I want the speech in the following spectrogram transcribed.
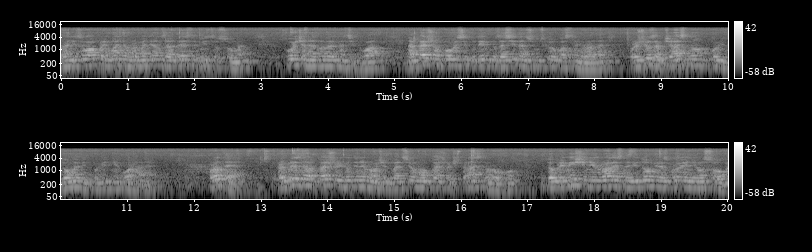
організував приймання громадян за адресою міста Суми, площа Незалежності 2, на першому поверсі будинку засідань Сумської обласної ради, про що завчасно повідомив відповідні органи. Проте, приблизно о першої години ночі 27.01.14 року до приміщення врались невідомі озброєні особи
